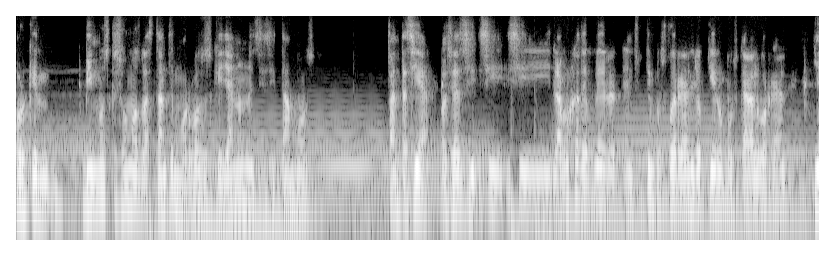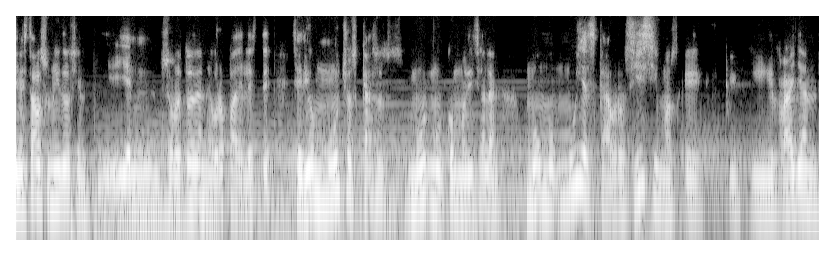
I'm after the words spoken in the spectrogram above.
porque vimos que somos bastante morbosos, que ya no necesitamos fantasía. O sea, si, si, si la bruja de Blair en sus tiempos fue real, yo quiero buscar algo real. Y en Estados Unidos y, en, sobre todo en Europa del Este se dio muchos casos, muy, como dice Alan, muy, muy escabrosísimos que, que, rayan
